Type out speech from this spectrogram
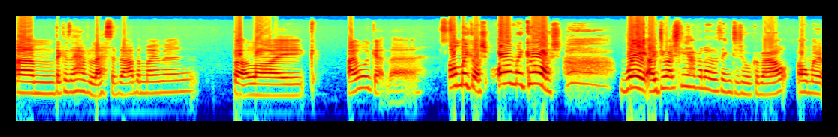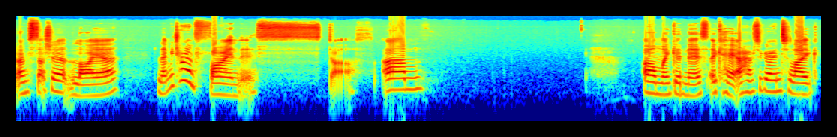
Um because I have less of that at the moment. But like I will get there. Oh my gosh. Oh my gosh. Wait, I do actually have another thing to talk about. Oh my, I'm such a liar. Let me try and find this stuff. Um. Oh my goodness. Okay, I have to go into like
